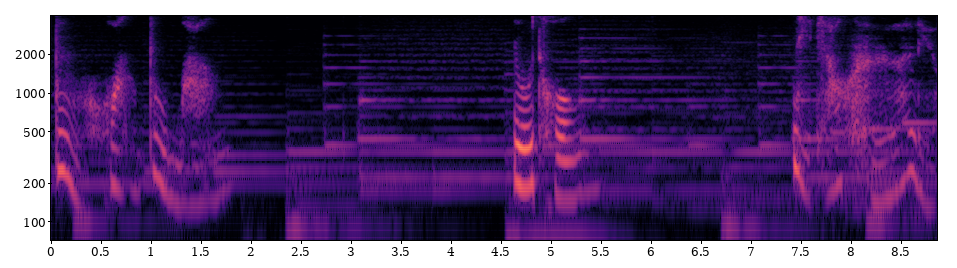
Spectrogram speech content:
不慌不忙。如同那条河流，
